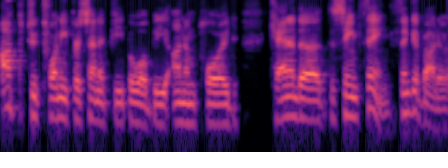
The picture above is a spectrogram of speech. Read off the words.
up to 20% of people will be unemployed. Canada, the same thing. Think about it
